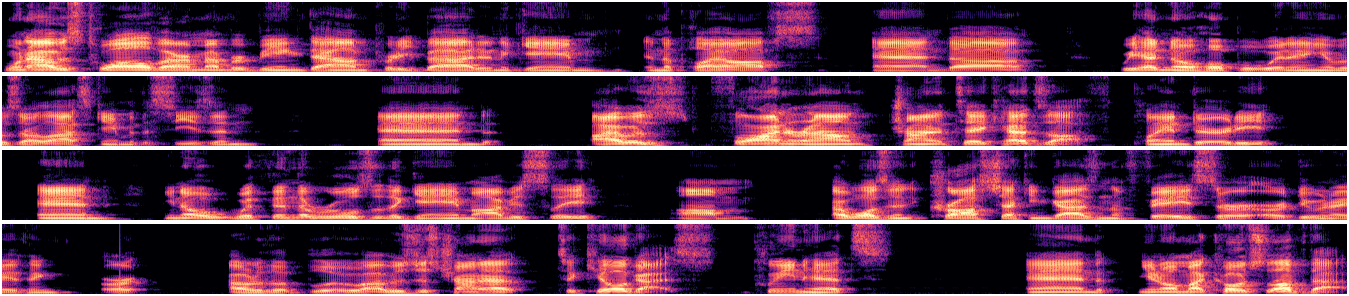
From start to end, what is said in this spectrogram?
when I was 12, I remember being down pretty bad in a game in the playoffs, and uh, we had no hope of winning. It was our last game of the season, and I was flying around trying to take heads off, playing dirty, and, you know, within the rules of the game, obviously, um, I wasn't cross checking guys in the face or, or doing anything or out of the blue. I was just trying to, to kill guys, clean hits. And, you know, my coach loved that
